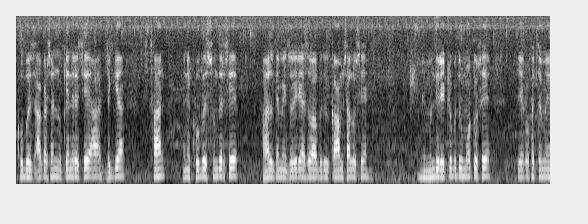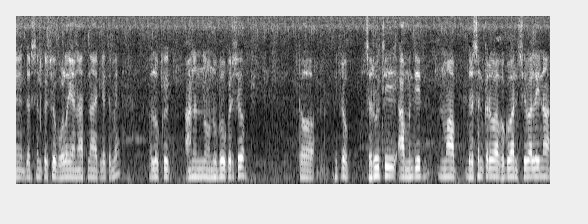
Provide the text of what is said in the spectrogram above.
ખૂબ જ આકર્ષણનું કેન્દ્ર છે આ જગ્યા, સ્થાન, અને ખૂબ જ સુંદર છે. હાલ તમે જોઈ રહ્યા છો આ બધું કામ ચાલુ છે. અને મંદિર એટલું બધું મોટું છે કે એક વખત તમે દર્શન કરશો ભોળૈયાનાથના એટલે તમે અલૌકિક આનંદનો અનુભવ કરશો. તો મિત્રો, જરૂરથી આ મંદિરમાં દર્શન કરવા ભગવાન શિવાલયના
